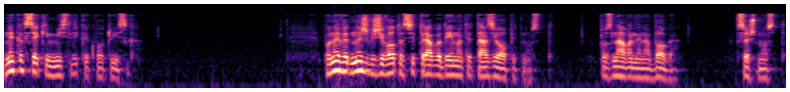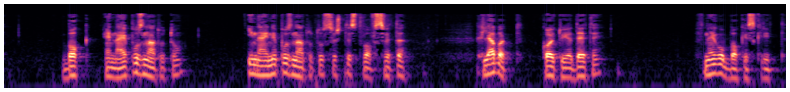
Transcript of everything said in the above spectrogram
нека всеки мисли каквото иска. Поне веднъж в живота си трябва да имате тази опитност – познаване на Бога. Всъщност, Бог е най-познатото и най-непознатото същество в света. Хлябът, който ядете, в него Бог е скрит.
